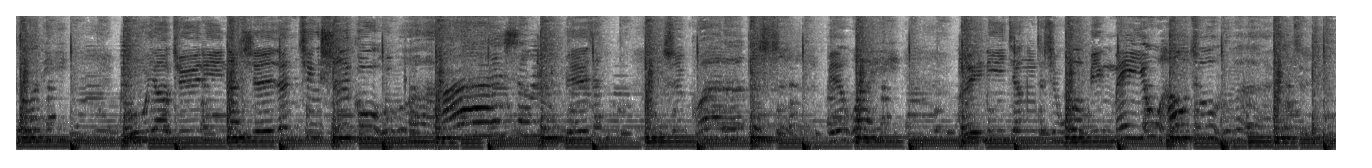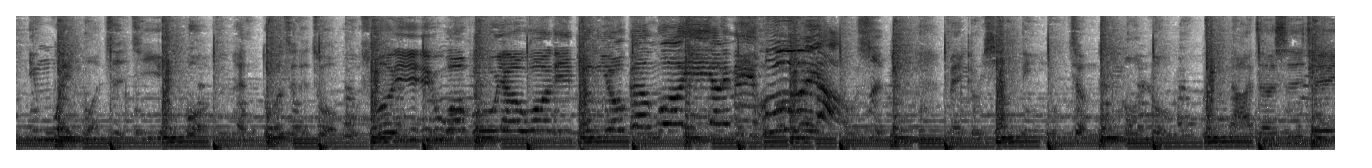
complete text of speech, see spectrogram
托你，不要拘泥那些人情世故，爱上别人是快乐的事，别怀疑，对你讲这些我并没有好处，只因为我自己有过很多次的错误，所以我不要我的朋友跟我一样的迷糊，要是每个人像你这么懦弱，那这世界。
